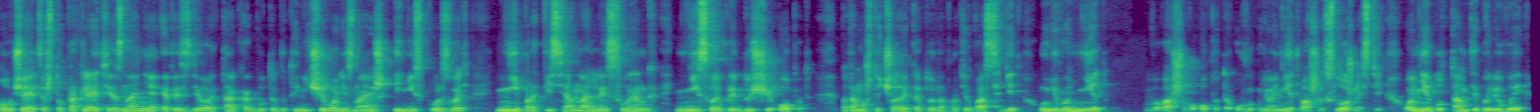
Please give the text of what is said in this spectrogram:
Получается, что проклятие знания – это сделать так, как будто бы ты ничего не знаешь, и не использовать ни профессиональный сленг, ни свой предыдущий опыт. Потому что человек, который напротив вас сидит, у него нет вашего опыта, у, него нет ваших сложностей. Он не был там, где были вы,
